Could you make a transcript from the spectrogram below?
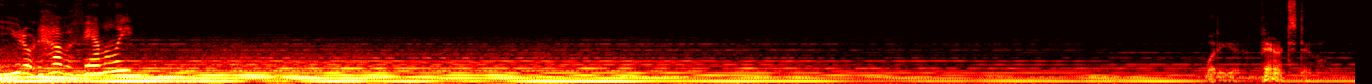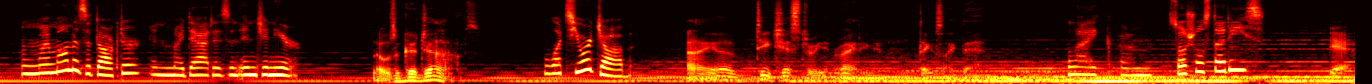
You don't have a family? what do your parents do? My mom is a doctor, and my dad is an engineer. Those are good jobs. What's your job? I uh, teach history and writing and things like that. Like, um, social studies? Yeah,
